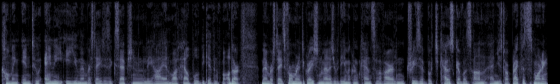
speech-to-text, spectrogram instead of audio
coming into any EU member state is exceptionally high and what help will be given from other member states. Former integration manager with the Immigrant Council of Ireland, Teresa Buczkowska, was on uh, Newstalk Breakfast this morning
